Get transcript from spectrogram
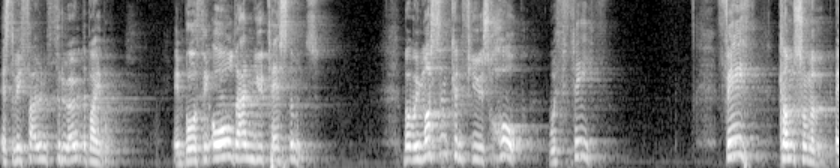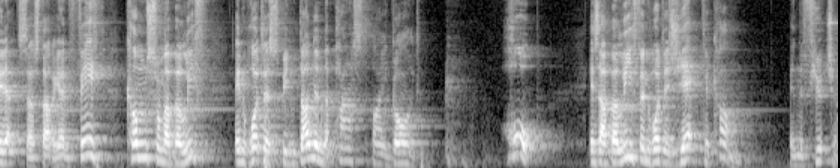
is to be found throughout the Bible, in both the Old and New Testaments. But we mustn't confuse hope with faith. Faith comes from a, eh, so I'll start again. Faith comes from a belief in what has been done in the past by God. Hope is a belief in what is yet to come in the future.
